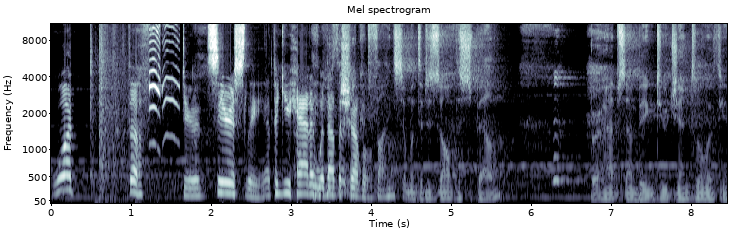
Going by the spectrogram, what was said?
What the f dude? Seriously, I think you had it And you without the thought you shovel. find someone to dissolve the spell? Perhaps I'm being too gentle with you.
